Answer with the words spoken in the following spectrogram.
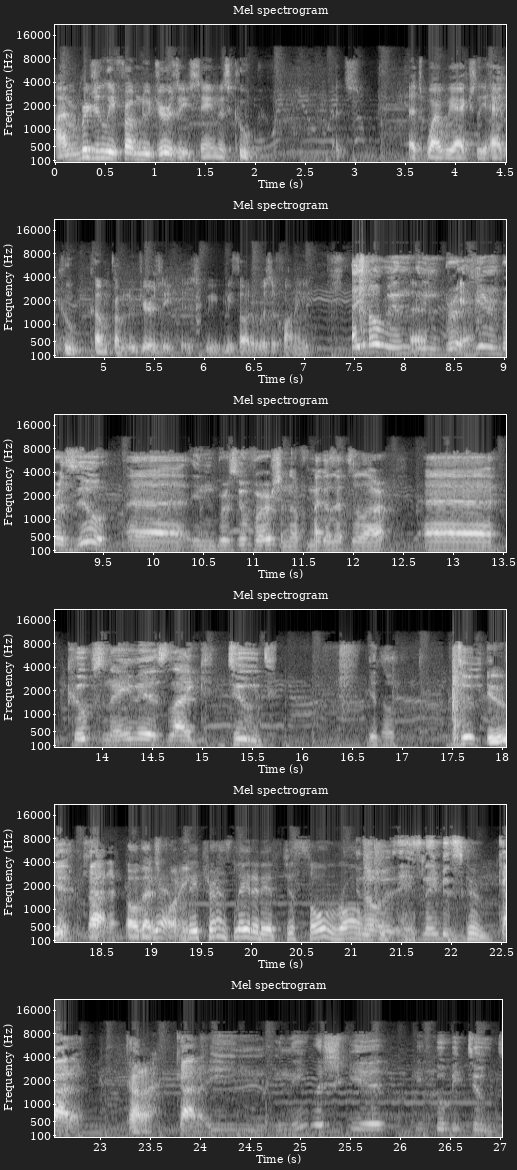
I'm originally from New Jersey, same as Coop. That's that's why we actually had Coop come from New Jersey because we, we thought it was a funny. I know in, Uh, in Bra- yeah. here in Brazil, uh, in Brazil version of Megas XLR, uh, Coop's name is like dude. You know, dude. Dude. Yeah, cara. Oh, that's yeah, funny. they translated it just so wrong. You know, his name is Dude. cara. Cara. Cara. In in English, it it could be dude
